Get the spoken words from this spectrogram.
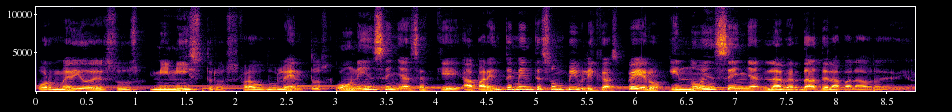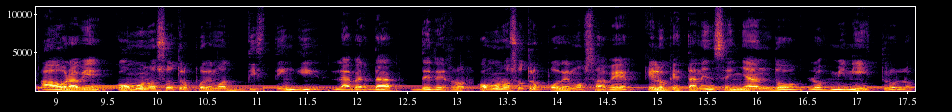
por medio de sus ministros fraudulentos con enseñanzas que aparentemente son bíblicas, pero que no enseñan la verdad de la palabra de Dios. Ahora bien, ¿cómo nosotros podemos distinguir la verdad del error? ¿Cómo nosotros podemos saber que lo que están enseñando los ministros, los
